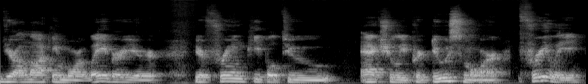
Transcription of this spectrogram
you're unlocking more labor you're you're freeing people to actually produce more freely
